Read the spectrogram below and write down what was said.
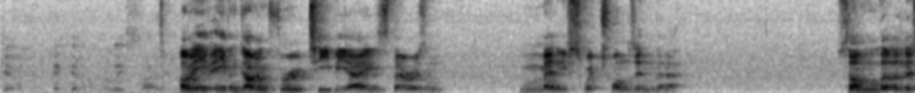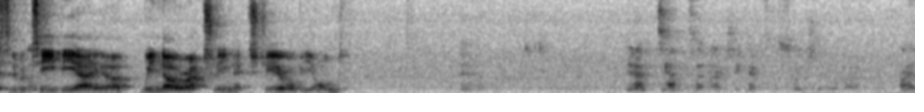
given been given a release date. I mean, even going through TBAs, there isn't many Switch ones in there. Some that are listed with TBA are, we know are actually next year or beyond. Yeah. You know, Temtem actually came to the Switch the other day. I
